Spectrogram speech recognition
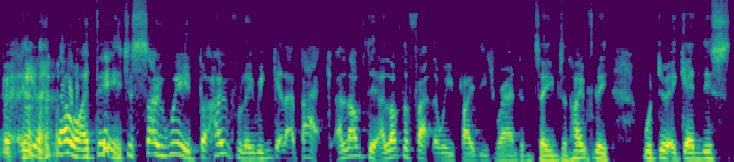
but you know, no idea. It's just so weird. But hopefully, we can get that back. I loved it. I love the fact that we played these random teams, and hopefully, we'll do it again this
